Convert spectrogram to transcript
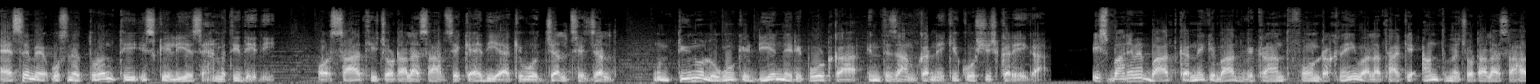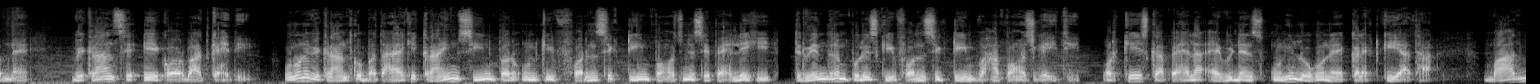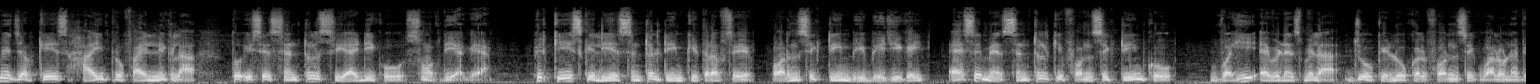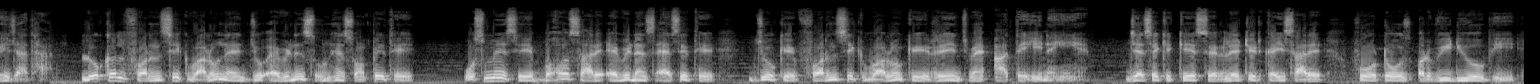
ऐसे में उसने तुरंत ही इसके लिए सहमति दे दी और साथ ही चौटाला साहब से कह दिया कि वो जल्द से जल्द उन तीनों लोगों के डीएनए रिपोर्ट का इंतज़ाम करने की कोशिश करेगा। इस बारे में बात करने के बाद विक्रांत फ़ोन रखने ही वाला था कि अंत में चौटाला साहब ने विक्रांत से एक और बात कह दी। उन्होंने विक्रांत को बताया कि क्राइम सीन पर उनकी फॉरेंसिक टीम पहुँचने से पहले ही त्रिवेंद्रम पुलिस की फॉरेंसिक टीम वहाँ पहुँच गई थी और केस का पहला एविडेंस उन्हीं लोगों ने कलेक्ट किया था। बाद में जब केस हाई प्रोफ़ाइल निकला तो इसे सेंट्रल सीआईडी को सौंप दिया गया। फिर केस के लिए सेंट्रल टीम की तरफ़ से फॉरेंसिक टीम भी भेजी गई। ऐसे में सेंट्रल की फॉरेंसिक टीम को वही एविडेंस मिला जो कि लोकल फॉरेंसिक वालों ने भेजा था। लोकल फॉरेंसिक वालों ने जो एविडेंस उन्हें सौंपे थे, उसमें से बहुत सारे एविडेंस ऐसे थे जो कि फॉरेंसिक वालों के रेंज में आते ही नहीं है। जैसे कि केस से रिलेटेड कई सारे फ़ोटोज़ और वीडियो भी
